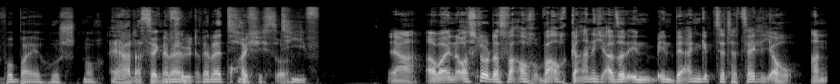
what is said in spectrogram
vorbei huscht noch. Ja, das ist ja Rel gefühlt relativ häufig so. tief. Ja, aber in Oslo, das war auch, war auch gar nicht, also in, in Bergen gibt's ja tatsächlich auch an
